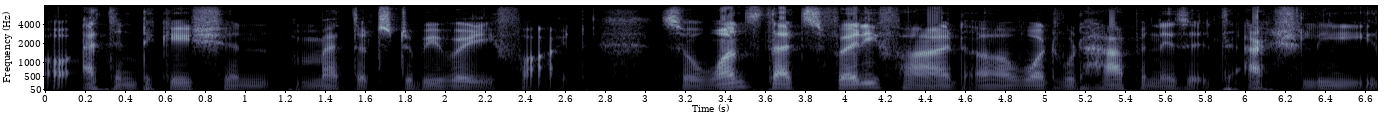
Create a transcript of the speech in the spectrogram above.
uh, authentication methods to be verified. So once that's verified, uh, what would happen is it actually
